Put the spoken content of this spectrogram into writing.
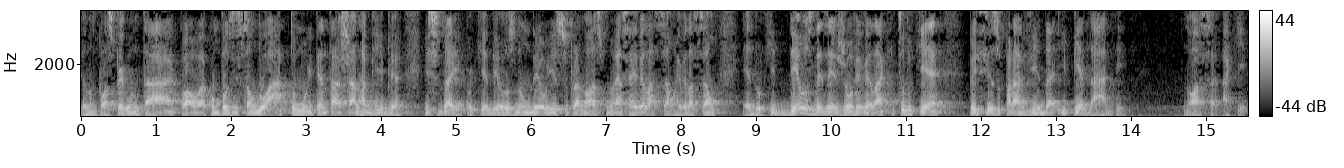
Eu não posso perguntar qual a composição do átomo e tentar achar na Bíblia isso daí, porque Deus não deu isso para nós, não é essa revelação. A revelação é do que Deus desejou revelar, que tudo que é preciso para a vida e piedade nossa aqui.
